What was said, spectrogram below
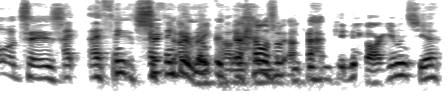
All it says. is I, I think It's- I think you're I- right, a Paddy. hell of and a- you, could, you could make arguments, yeah.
